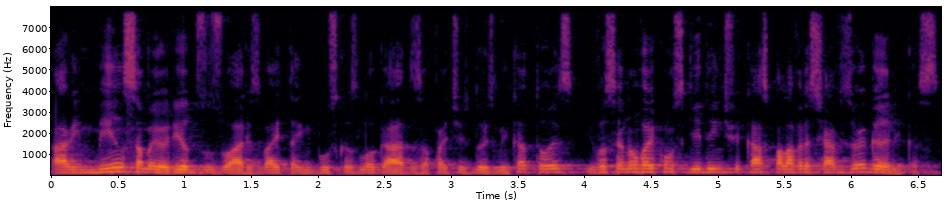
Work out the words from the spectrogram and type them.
a imensa maioria dos usuários vai estar em buscas logadas a partir de 2014 e você não vai conseguir identificar as palavras-chave orgânicas.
